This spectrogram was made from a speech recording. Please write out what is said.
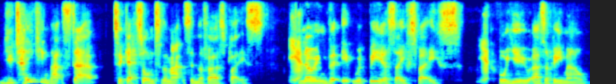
you taking that step to get onto the mats in the first place, Yeah. knowing that it would be a safe space Yeah. for you as a female.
